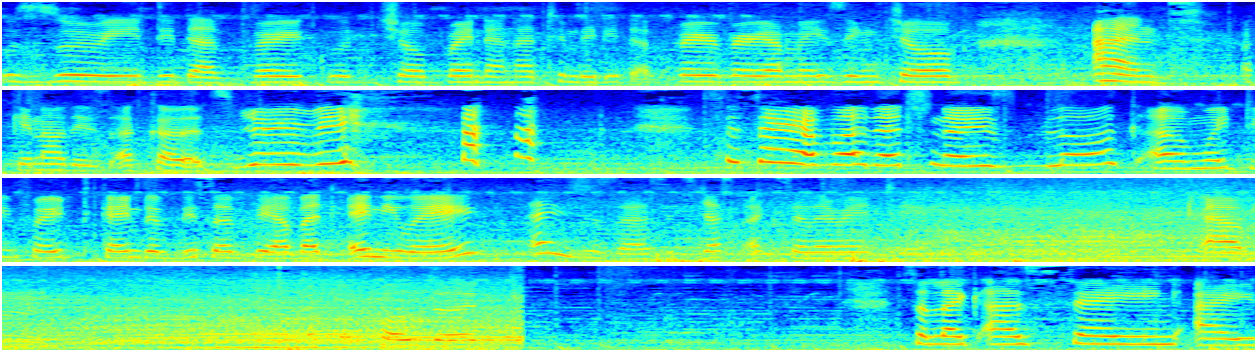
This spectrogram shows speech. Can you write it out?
Uzuri did a very good job. Brenda and her team they did a very very amazing job. And okay, now there's a car that's driving. so sorry about that noise block. I'm waiting for it to kind of disappear. But anyway, Jesus, it's just accelerating. Um, hold on. So like I was saying, I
